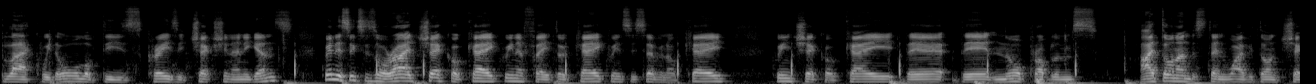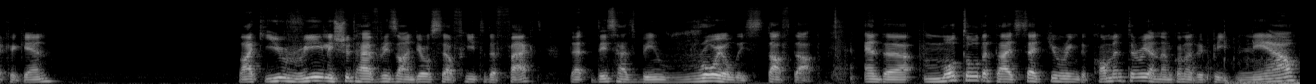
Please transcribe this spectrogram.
black with all of these crazy check shenanigans. Queen d6 is alright. Check okay. Queen f8 okay. Queen c7 okay. Queen check okay. There, there, no problems. I don't understand why we don't check again. Like, you really should have resigned yourself here to the fact that this has been royally stuffed up. And the motto that I said during the commentary, and I'm gonna repeat now,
